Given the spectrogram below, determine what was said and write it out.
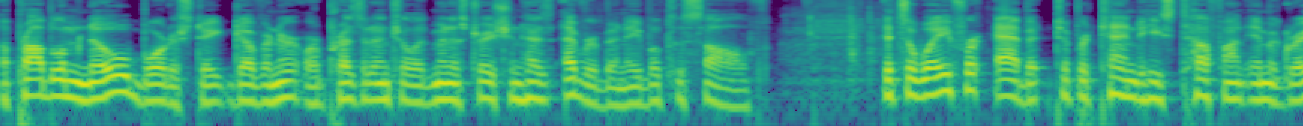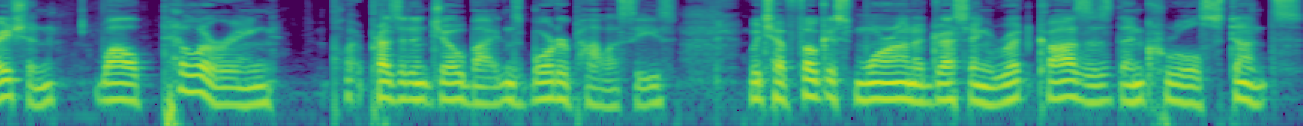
a problem no border state governor or presidential administration has ever been able to solve. It's a way for Abbott to pretend he's tough on immigration while pillaring President Joe Biden's border policies, which have focused more on addressing root causes than cruel stunts.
